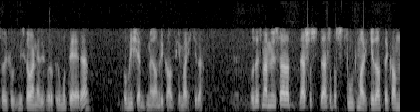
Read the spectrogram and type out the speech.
så vi, får, vi skal være nede for å promotere og bli kjent med det amerikanske markedet. Og det som er musa er at det er, så, det er såpass stort marked at det kan,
